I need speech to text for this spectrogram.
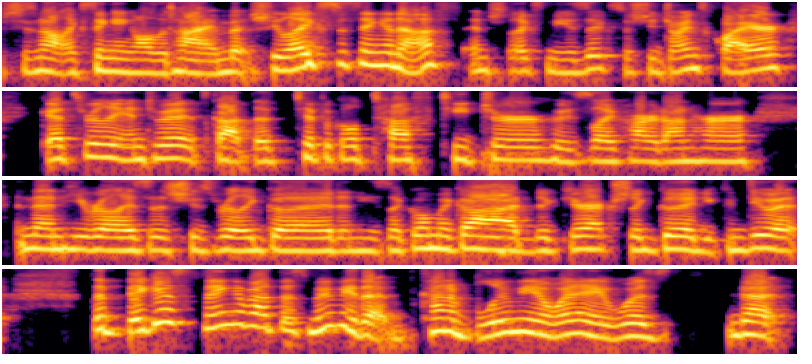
she's not like singing all the time but she likes to sing enough and she likes music. So she joins choir gets really into it. It's got the typical tough teacher who's like hard on her. And then he realizes she's really good and he's like oh my god like you're actually good. You can do it. The biggest thing about this movie that kind of blew me away was that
